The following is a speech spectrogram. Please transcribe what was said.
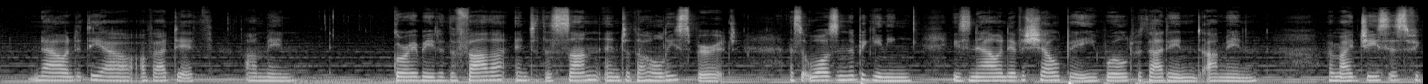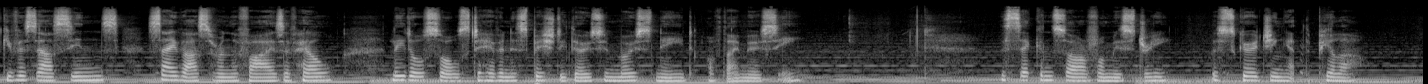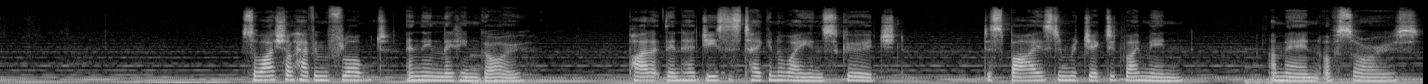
now and at the hour of our death. Amen. Glory be to the Father, and to the Son, and to the Holy Spirit, as it was in the beginning, is now, and ever shall be, world without end. Amen. O my Jesus, forgive us our sins, save us from the fires of hell, lead all souls to heaven, especially those who most need of thy mercy. The second sorrowful mystery, the scourging at the pillar. So I shall have him flogged, and then let him go. Pilate then had Jesus taken away and scourged, despised and rejected by men, a man of sorrows.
